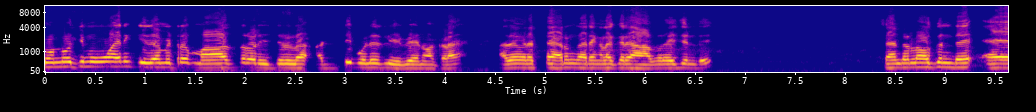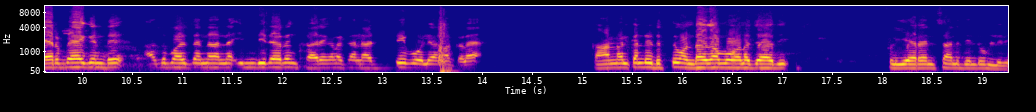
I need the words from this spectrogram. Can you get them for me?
തൊണ്ണൂറ്റി മൂവായിരം കിലോമീറ്റർ മാത്രം ഓടിച്ചിട്ടുള്ള അടിപൊളി ഒരു ലീവ് ആണ് മക്കളെ. അതേപോലെ ടയറും കാര്യങ്ങളൊക്കെ ഒരു ആവറേജ് ഉണ്ട്. സെൻട്രൽ ലോക്ക് ഉണ്ട് എയർ ബാഗ് ഉണ്ട്. അതുപോലെ തന്നെ നല്ല ഇന്റീരിയറും കാര്യങ്ങളൊക്കെ നല്ല അടിപൊളിയാണ് മക്കളെ. കാണുന്നവർക്ക് എടുത്ത് കൊണ്ടാകാൻ പോകണ ജാതി ക്ലിയറൻസ് ആണ് ഇതിന്റെ ഉള്ളിൽ.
